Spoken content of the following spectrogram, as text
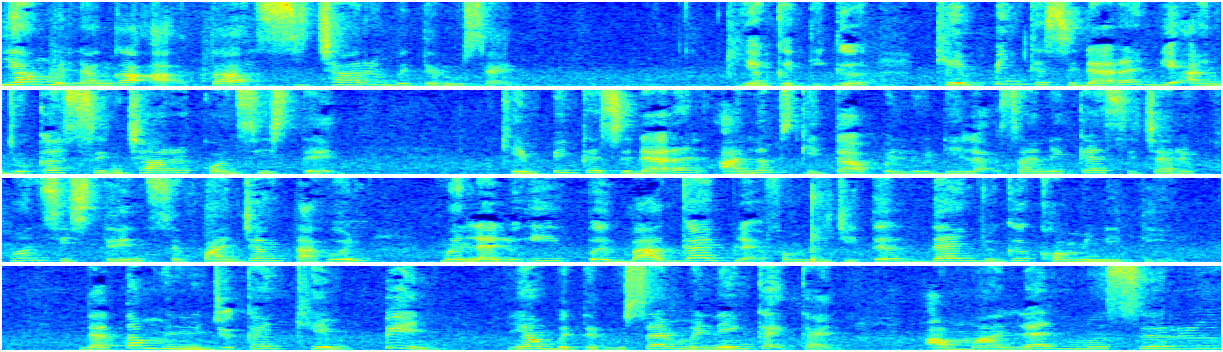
yang melanggar akta secara berterusan. Yang ketiga, kempen kesedaran dianjurkan secara konsisten kempen kesedaran alam sekitar perlu dilaksanakan secara konsisten sepanjang tahun melalui pelbagai platform digital dan juga komuniti. Data menunjukkan kempen yang berterusan meningkatkan amalan mesra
